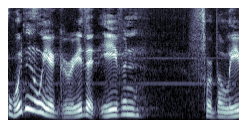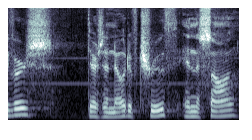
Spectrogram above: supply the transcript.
wouldn't we agree that even for believers, there's a note of truth in the song?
